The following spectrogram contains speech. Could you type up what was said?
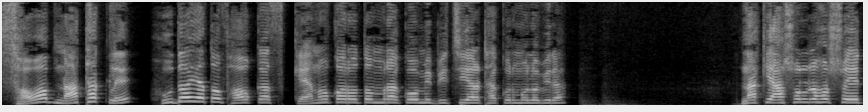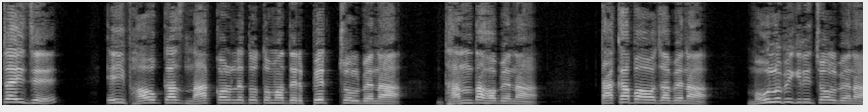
সওয়াব না থাকলে হুদাই এত ফাও কাজ কেন করো তোমরা কৌমি বিচি আর ঠাকুর মৌলবীরা নাকি আসল রহস্য এটাই যে এই ফাও কাজ না করলে তো তোমাদের পেট চলবে না, ধান্দা হবে না, টাকা পাওয়া যাবে না, মৌলবিগিরি চলবে না,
